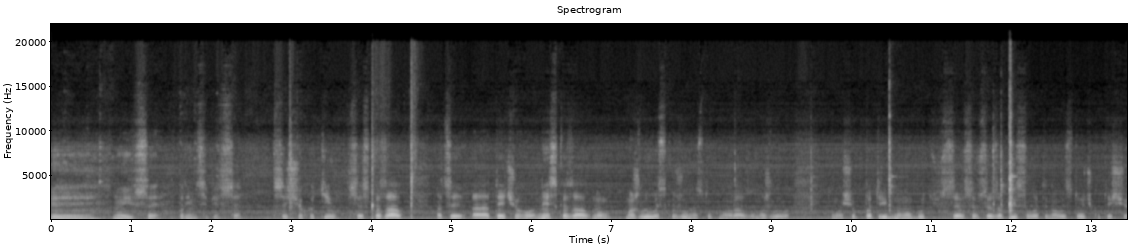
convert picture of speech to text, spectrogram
е, ну і все, в принципі, все. Все, що хотів, все сказав. А, це, а те, чого не сказав, ну, можливо, скажу наступного разу, можливо. Тому що потрібно, мабуть, все, все, все записувати на листочку, те, що,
